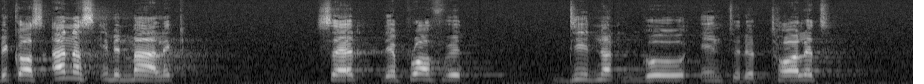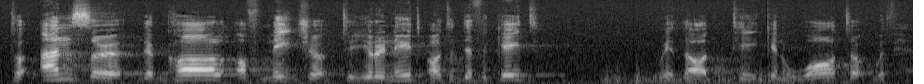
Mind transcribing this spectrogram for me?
because Anas ibn Malik said the Prophet did not go into the toilet to answer the call of nature to urinate or to defecate without taking water with him.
